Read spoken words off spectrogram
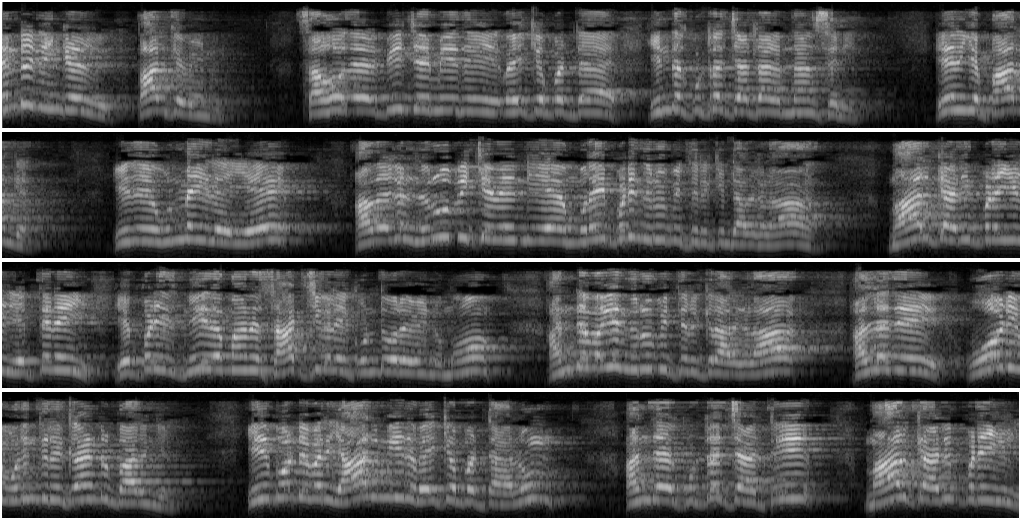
என்று நீங்கள் பார்க்க வேண்டும். சகோதரர் பிஜே மீது வைக்கப்பட்ட இந்த குற்றச்சாட்டாக இருந்தாலும் சரி. இதை நீங்க பாருங்க. இது உண்மையிலேயே அவர்கள் நிரூபிக்க வேண்டிய முறைப்படி நிரூபித்திருக்கின்றார்களா? மார்க்க அடிப்படையில் எத்தனை எப்படி நீதமான சாட்சிகளை கொண்டு வர வேண்டுமோ அந்த வகையில் நிரூபித்திருக்கிறார்களா? அல்லது ஓடி ஒளிந்திருக்கா என்று பாருங்கள். இது போன்ற யார் மீது வைக்கப்பட்டாலும் அந்த குற்றச்சாட்டு மார்க்க அடிப்படையில்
